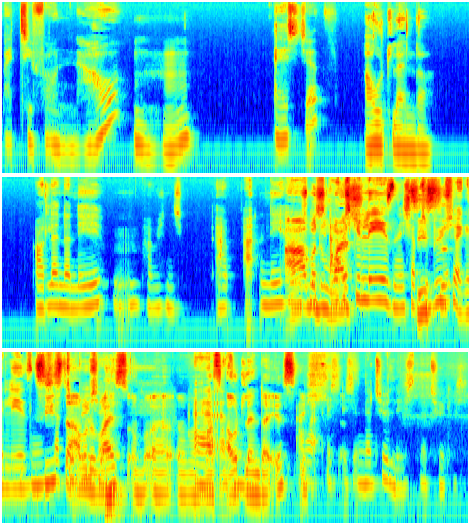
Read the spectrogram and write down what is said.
Bei TV Now? Mhm. Echt jetzt? Outlander. Outlander, nee, habe ich nicht. Hab, ah, nee, Aber habe ich, du nicht, hab ich weißt- gelesen. Ich habe die siehst du- Bücher gelesen. Ich Siehst hab du, aber du weißt, um, äh, um was also- Outlander ist. Aber Ich, ich, ich, natürlich, natürlich.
